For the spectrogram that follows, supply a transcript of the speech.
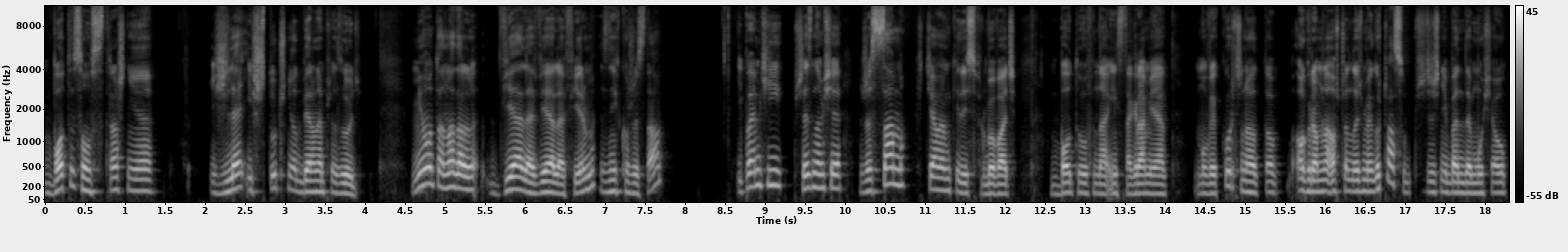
boty są strasznie źle i sztucznie odbierane przez ludzi. Mimo to nadal wiele, wiele firm z nich korzysta. I powiem Ci, przyznam się, że sam chciałem kiedyś spróbować botów na Instagramie. Mówię, kurczę, no to ogromna oszczędność mojego czasu. Przecież nie będę musiał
